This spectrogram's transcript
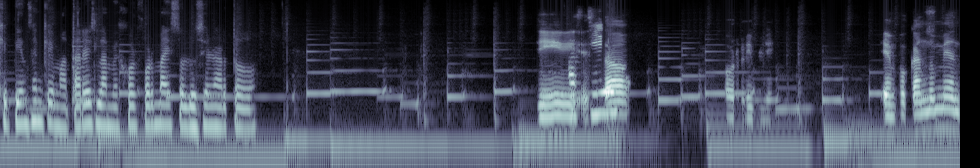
que piensan que matar es la mejor forma de solucionar todo. Sí, está horrible. Enfocándome a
